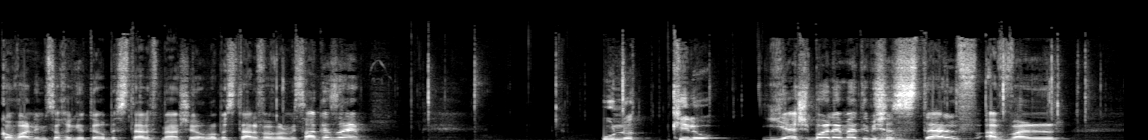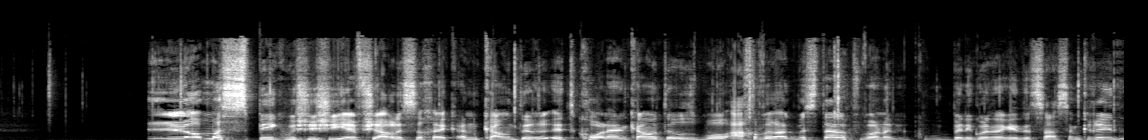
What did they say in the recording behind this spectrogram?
כמובן אני משחק יותר ב stealth מאשר לא ב stealth, אבל המשחק הזה, הוא נות... כאילו, יש בו אלמנטים של stealth, אבל לא מספיק בשביל שיהיה אפשר לשחק encounter, את כל ה encounters בו אך ורק ב stealth, בניגוד נגיד Assassin's Creed,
